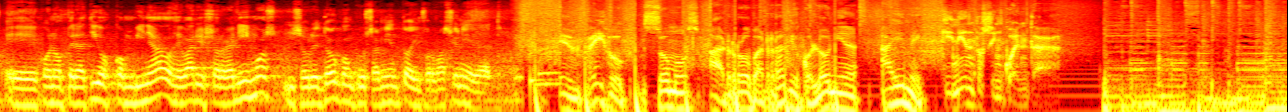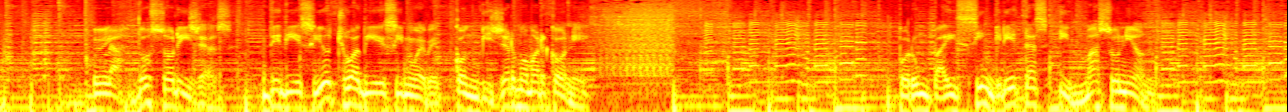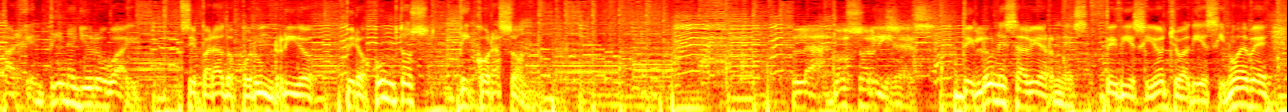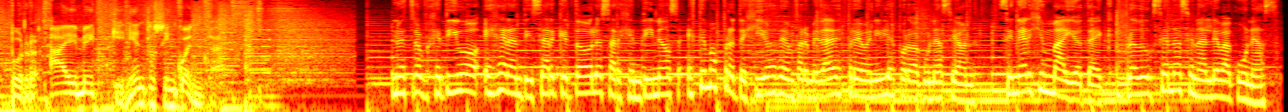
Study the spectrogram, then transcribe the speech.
eh, con operativos combinados de varios organismos y sobre todo con cruzamiento de información y de datos. En Facebook somos arroba Radio Colonia AM550. Las dos orillas, de 18 a 19, con Guillermo Marconi. Por un país sin grietas y más unión. Argentina y Uruguay, separados por un río, pero juntos de corazón. Las dos orillas, de lunes a viernes, de 18 a 19, por AM550. Nuestro objetivo es garantizar que todos los argentinos estemos protegidos de enfermedades prevenibles por vacunación. Synergium Biotech, Producción Nacional de Vacunas.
